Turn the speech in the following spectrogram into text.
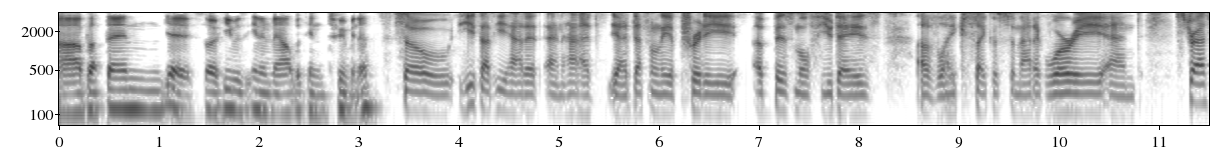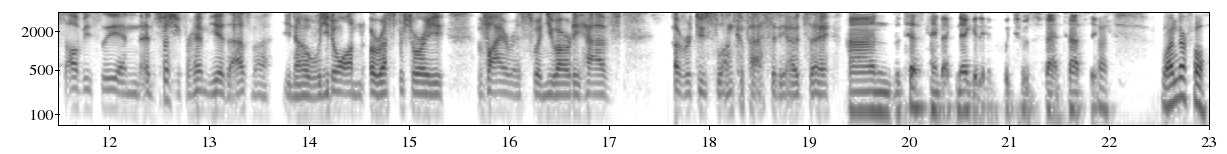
Uh, but then, yeah, so he was in and out within two minutes. So he thought he had it and had, yeah, definitely a pretty abysmal few days of like psychosomatic worry and stress, obviously. And, and especially for him, he has asthma. You know, you don't want a respiratory virus when you already have a reduced lung capacity, I would say. And the test came back negative, which was fantastic. That's wonderful.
